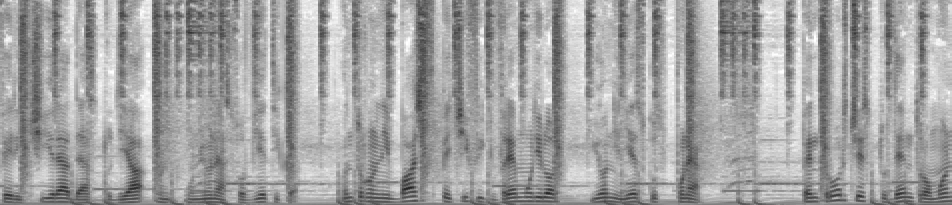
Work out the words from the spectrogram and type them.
Fericirea de a studia în Uniunea Sovietică. Într-un limbaj specific vremurilor, Ion Iliescu spunea Pentru orice student român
